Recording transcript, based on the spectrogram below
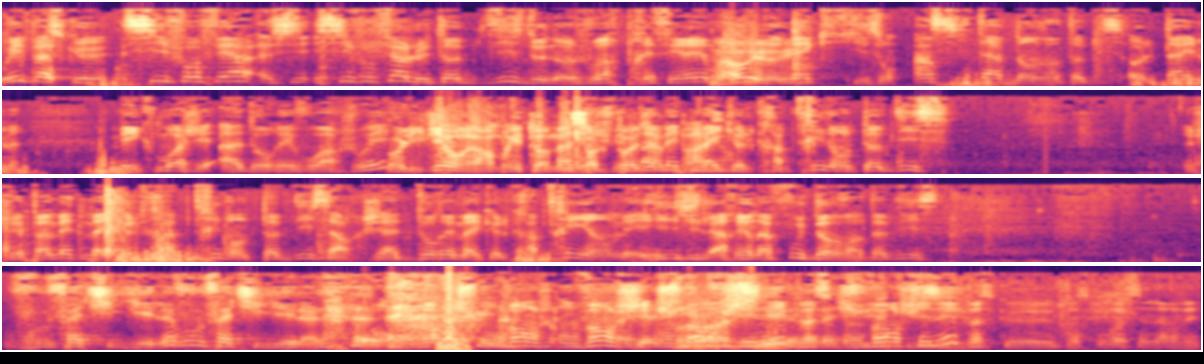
Oui, parce que s'il faut faire, si- s'il faut faire le top 10 de nos joueurs préférés, moi Ah j'ai oui, des oui. mecs qui sont incitables dans un top 10 all time, mais que moi j'ai adoré voir jouer. Olivier aurait Ambry Thomas sur le je vais pas podium, mettre Michael exemple. Crabtree dans le top 10. Je vais pas mettre Michael Crabtree dans le top 10, alors que j'ai adoré Michael Crabtree, hein, mais il a rien à foutre dans un top 10. Vous me fatiguez, là vous me fatiguez, là. là. Bon, on va, on va, encha- on va, encha- Là, je on suis va épuisé, enchaîner là, parce qu'on va épuisé. enchaîner parce que parce qu'on va s'énerver.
